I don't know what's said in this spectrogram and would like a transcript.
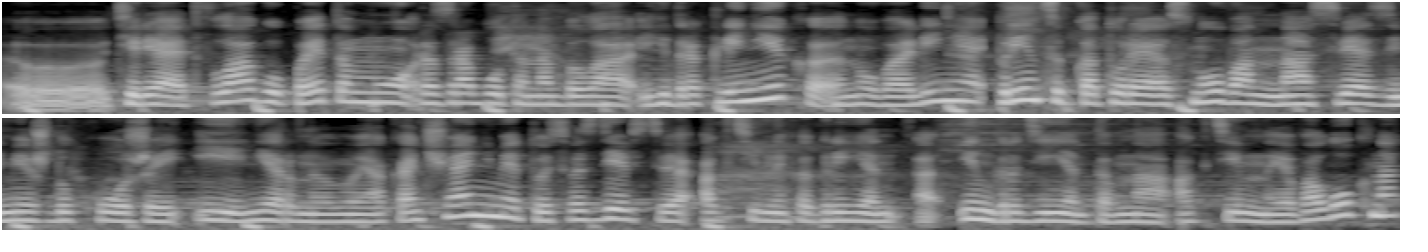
э, теряет влагу. Поэтому разработана была гидроклиник, э, новая линия. Принцип, который основан на связи между кожей и нервными окончаниями, то есть воздействие активных а, ингредиентов на активные волокна,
